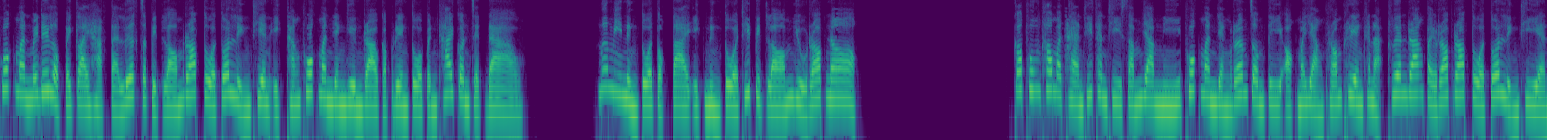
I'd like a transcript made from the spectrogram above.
พวกมันไม่ได้หลบไปไกลหากแต่เลือกจะปิดล้อมรอบตัวต้นหลิงเทียนอีกทั้งพวกมันยังยืนราวกับเรียงตัวเป็นค่ายกลเจ็ดดาว เมื่อมีหนึ่งตัวตกตายอีกหนึ่งตัวที่ปิดล้อมอยู่รอบนอก ก็พุ่งเข้ามาแทนที่ทันทีซ้ำยามนี้ พวกมันยังเริ่มโจมตีออกมาอย่างพร้อมเพรียงขณะเคลื่อนร่างไปรอบๆตัวต้นหลิงเทียน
